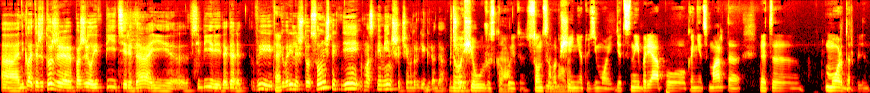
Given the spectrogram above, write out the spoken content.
А, Николай, ты же тоже пожил и в Питере, да, и э, в Сибири и так далее. Вы так. говорили, что солнечных дней в Москве меньше, чем в других городах. Почему? Да вообще ужас какой-то. Солнца Намного. вообще нету зимой. Где-то с ноября по конец марта это Мордор, блин.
